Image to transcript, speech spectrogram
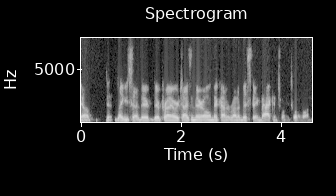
you know, like you said, they're they're prioritizing their own. They're kind of running this thing back in 2021.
